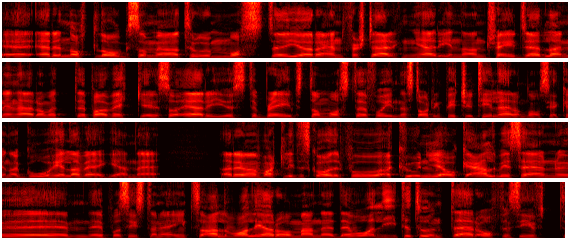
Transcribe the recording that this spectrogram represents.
Eh, är det något lag som jag tror måste göra en förstärkning här innan trade deadline här om ett eh, par veckor så är det just the Braves. De måste få in en starting pitcher till här om de ska kunna gå hela vägen. Eh, det har redan varit lite skador på Acuna och Albis här nu på sistone. Inte så allvarliga då, men det var lite tunt där offensivt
